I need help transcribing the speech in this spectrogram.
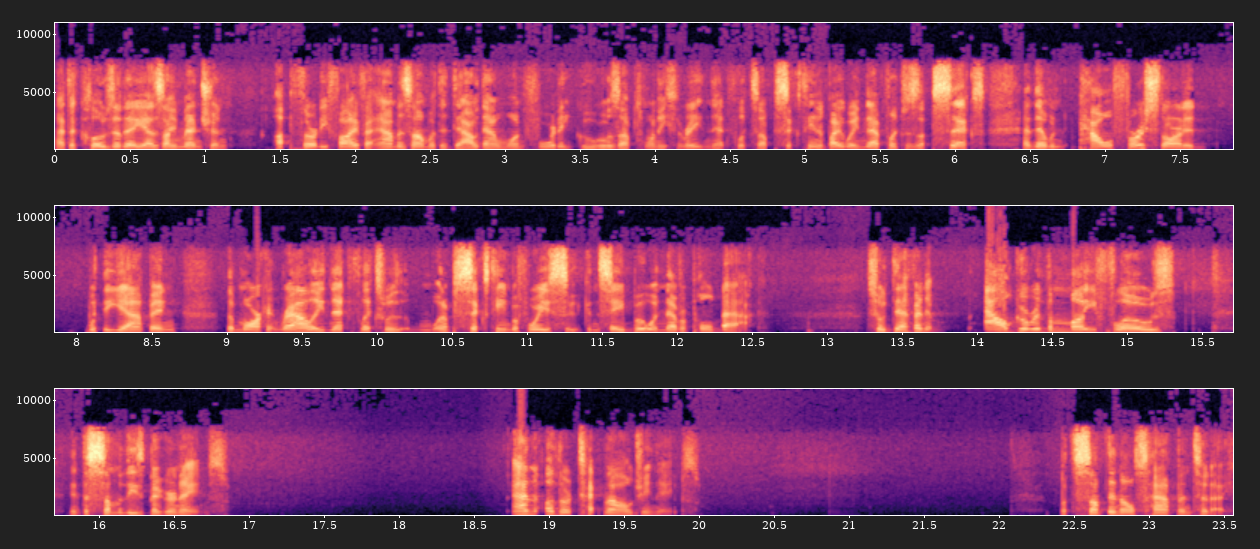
At the close of the day, as I mentioned, up 35 for Amazon with the Dow down 140. Google's up 23. Netflix up 16. And by the way, Netflix is up 6. And then when Powell first started with the yapping, the market rallied. Netflix was, went up 16 before you can say boo and never pulled back. So definite algorithm money flows into some of these bigger names and other technology names. But something else happened today.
